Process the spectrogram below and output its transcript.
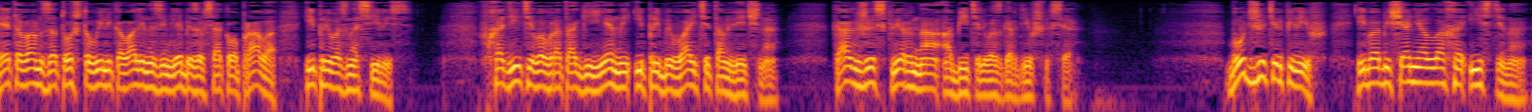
Это вам за то, что вы ликовали на земле безо всякого права и превозносились. Входите во врата гиены и пребывайте там вечно. Как же скверна обитель возгордившихся! Будь же терпелив, ибо обещание Аллаха истина.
